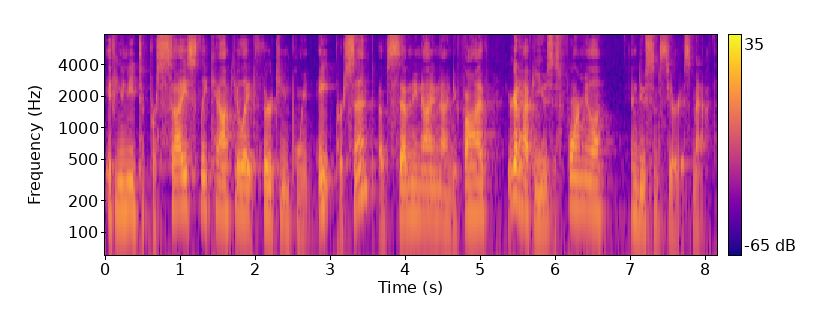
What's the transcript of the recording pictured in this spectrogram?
If you need to precisely calculate 13.8% of 79.95, you're going to have to use this formula and do some serious math.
